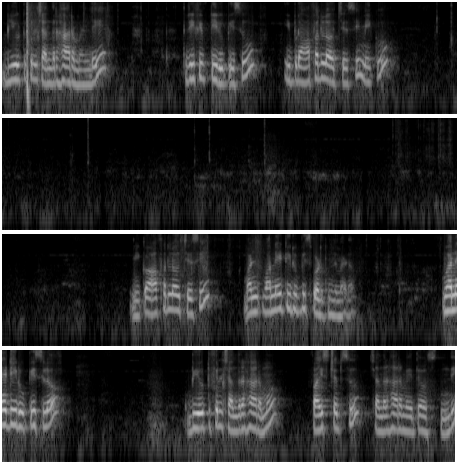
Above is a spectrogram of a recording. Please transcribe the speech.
బ్యూటిఫుల్ చంద్రహారం అండి. Three fifty rupees. ఇప్పుడు ఆఫర్లో వచ్చేసి మీకు మీకు ఆఫర్లో వచ్చేసి వన్ వన్ ఎయిటీ రూపీస్ పడుతుంది మేడం. వన్ ఎయిటీ రూపీస్లో బ్యూటిఫుల్ చంద్రహారము ఫైవ్ స్టెప్స్ చంద్రహారం అయితే వస్తుంది.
